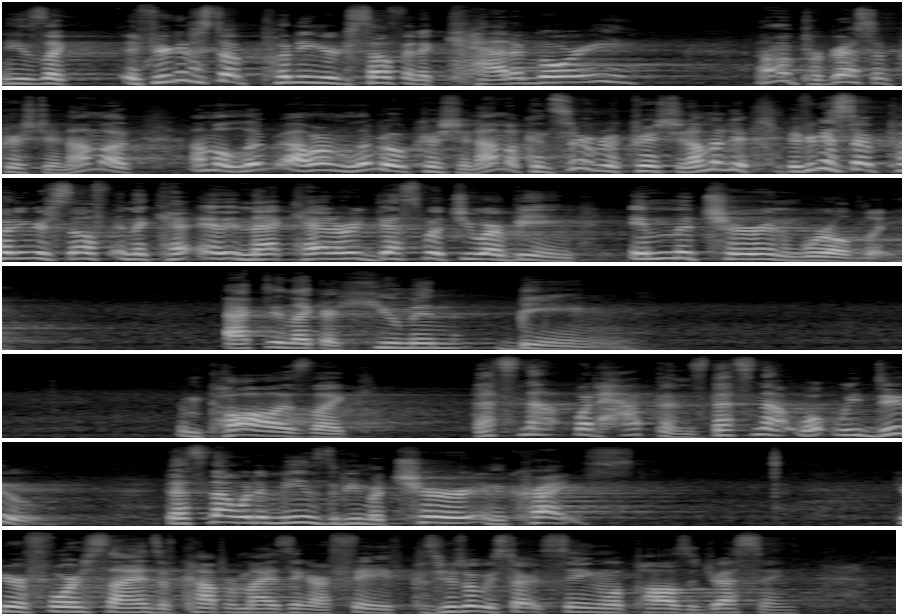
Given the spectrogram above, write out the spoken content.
And he's like, if you're going to start putting yourself in a category, I'm a progressive Christian. I'm a, I'm a, liber, I'm a liberal Christian. I'm a conservative Christian. I'm gonna do, if you're going to start putting yourself in, the, in that category, guess what you are being? Immature and worldly acting like a human being. And Paul is like, that's not what happens. That's not what we do. That's not what it means to be mature in Christ. Here are four signs of compromising our faith, because here's what we start seeing what Paul's addressing.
